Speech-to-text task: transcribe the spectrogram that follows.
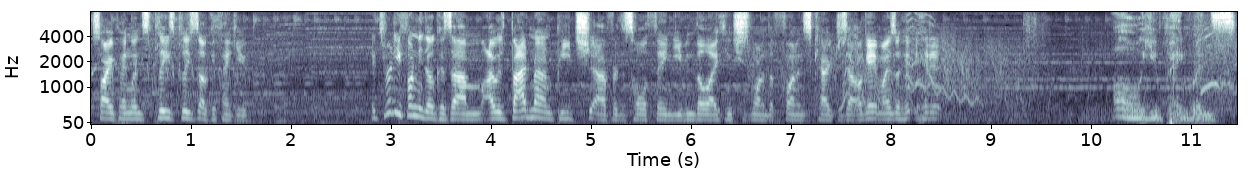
Sorry penguins. Please please okay thank you it's really funny though, because um, I was Badman Peach uh, for this whole thing, even though I think she's one of the funnest characters out. Okay, might as well hit, hit it. Oh, you penguins.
